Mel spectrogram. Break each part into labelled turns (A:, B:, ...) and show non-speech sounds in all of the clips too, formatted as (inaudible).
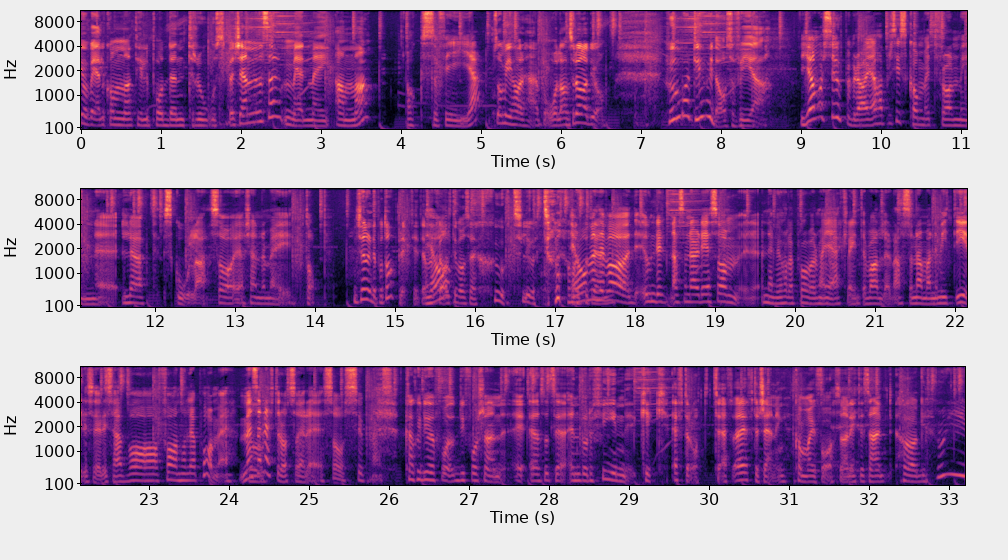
A: Hej och välkomna till podden Trosbekännelser med mig Anna,
B: Och Sofia.
A: som vi har här på Ålands Radio. Hur mår du idag Sofia?
B: Jag mår superbra. Jag har precis kommit från min eh, löpskola, så jag känner mig på topp.
A: Du känner dig på topp riktigt? Jag brukar
B: Ja.
A: alltid vara så här sjukt slut.
B: Ja, men det var det- under, alltså när det är som, när vi håller på med de här jäkla intervallerna, så när man är mitt i det så är det så här, vad fan håller jag på med? Men sen efteråt så är det så supernice.
A: Kanske du får, du får sån, eh, så att säga, endorfinkick efteråt, till- efter, efter träning. kommer man ju få sån riktigt sån hög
